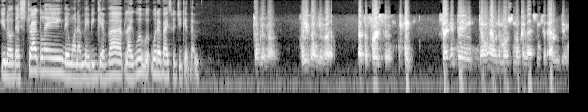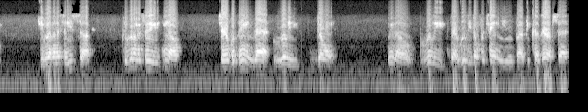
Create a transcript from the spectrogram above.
you know, they're struggling, they want to maybe give up. Like what, what what advice would you give them? Don't give up. Please don't give up. That's the first thing. Second thing, don't have an emotional connection to everything. People are going to say you suck. People are going to say, you know, terrible things that really don't, you know, really, that really don't pertain to you, but because they're upset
